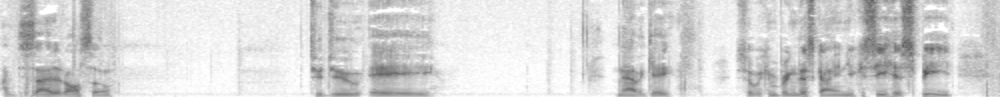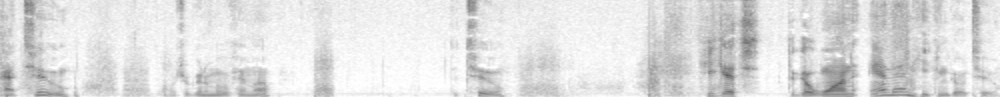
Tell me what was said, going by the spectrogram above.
I've decided also to do a navigate so we can bring this guy in. You can see his speed at 2, which we're going to move him up to 2, he gets to go 1 and then he can go 2.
